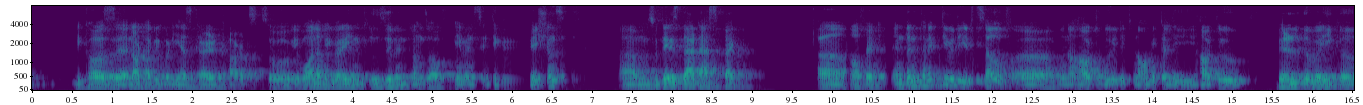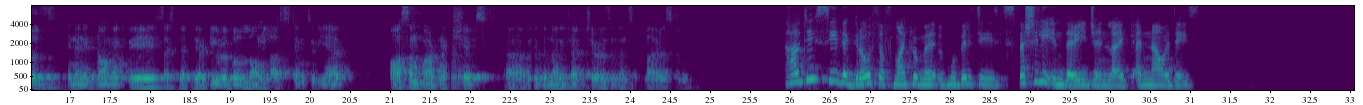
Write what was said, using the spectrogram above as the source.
because uh, not everybody has credit cards. So we want to be very inclusive in terms of payments integrations. Um, so there is that aspect uh, of it, and then connectivity itself. Uh, you know how to do it economically, how to build the vehicles in an economic way such that they're durable, long lasting. So we have awesome partnerships uh, with the manufacturers and suppliers too. How do you see the growth of micro mobility, especially in the region, like and nowadays?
